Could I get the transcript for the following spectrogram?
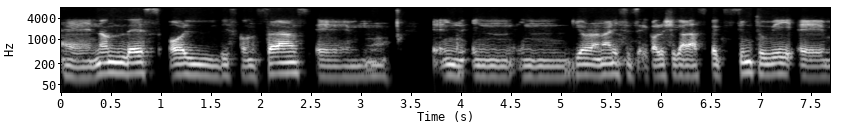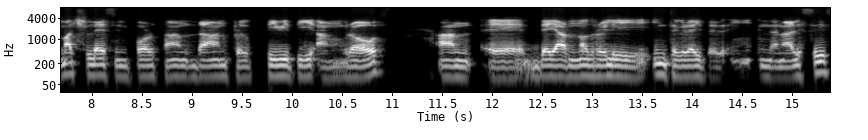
Uh, nonetheless, all these concerns um, in, in, in your analysis, ecological aspects seem to be uh, much less important than productivity and growth, and uh, they are not really integrated in, in the analysis.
